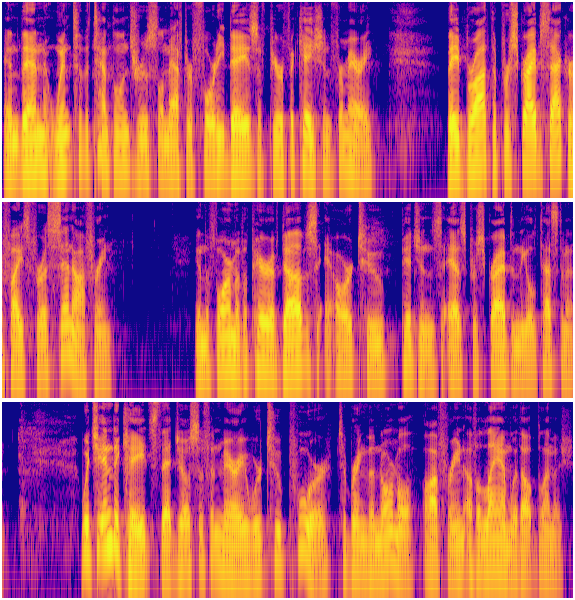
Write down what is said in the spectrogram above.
and then went to the temple in Jerusalem after 40 days of purification for Mary. They brought the prescribed sacrifice for a sin offering in the form of a pair of doves or two pigeons, as prescribed in the Old Testament, which indicates that Joseph and Mary were too poor to bring the normal offering of a lamb without blemish.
